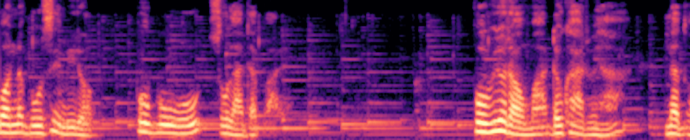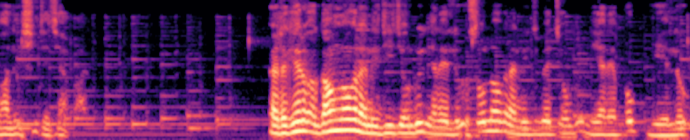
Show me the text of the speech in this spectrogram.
ပေါ်နှစ်ပူဆင့်ပြီးတော့ပို့ပို့ကိုဆိုလာတတ်ပါတယ်ပို့ပြီးတော့တောင်မှဒုက္ခတွင်ဟာ နှက်သွားလို့ရှိတတ်ကြပါတယ်အဲတကယ်တော့အကောင်းလောကရန်တွေကြီးကြုံတွေ့နေရတဲ့လူအဆိုးလောကရန်တွေကြီးပဲကြုံတွေ့နေရတဲ့ပုံပြည့်လို့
